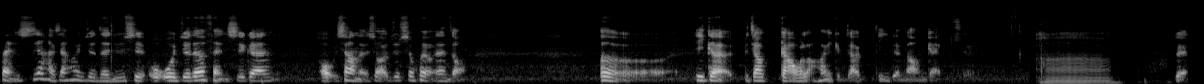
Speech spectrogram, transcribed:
粉丝好像会觉得，就是我我觉得粉丝跟偶像的时候，就是会有那种，呃，一个比较高，然后一个比较低的那种感觉啊。对。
